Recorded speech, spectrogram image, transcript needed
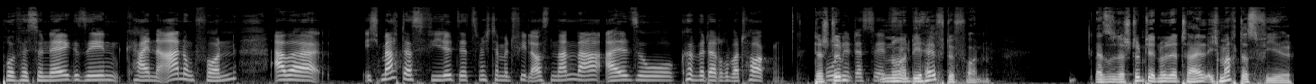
professionell gesehen keine Ahnung von, aber ich mache das viel, setze mich damit viel auseinander, also können wir darüber talken. Das Ohne, stimmt dass du jetzt nur die Hälfte von. Also das stimmt ja nur der Teil, ich mache das viel.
